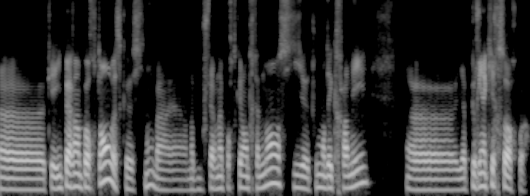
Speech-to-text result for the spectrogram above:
Euh, qui est hyper important parce que sinon, ben, on a beau faire n'importe quel entraînement, si euh, tout le monde est cramé, euh, il n'y a plus rien qui ressort. Quoi.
